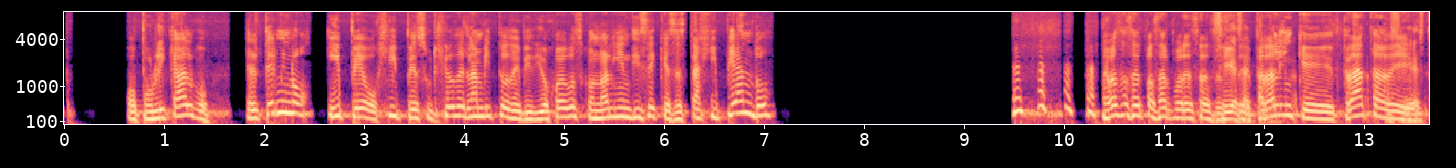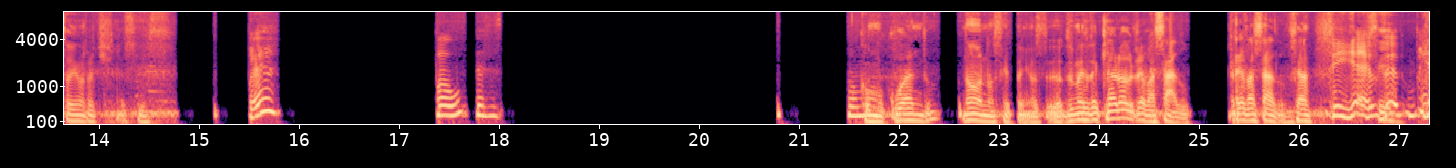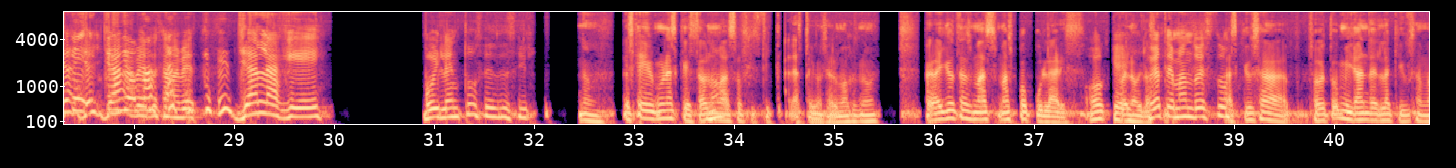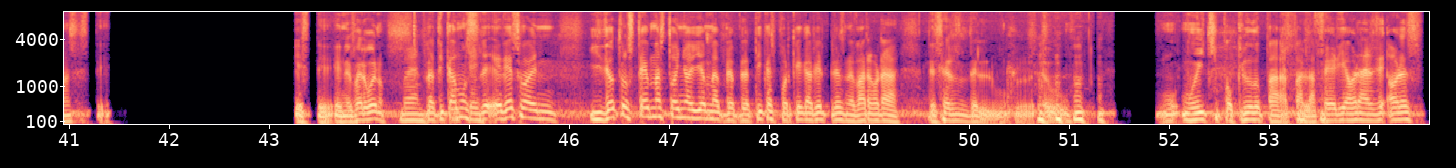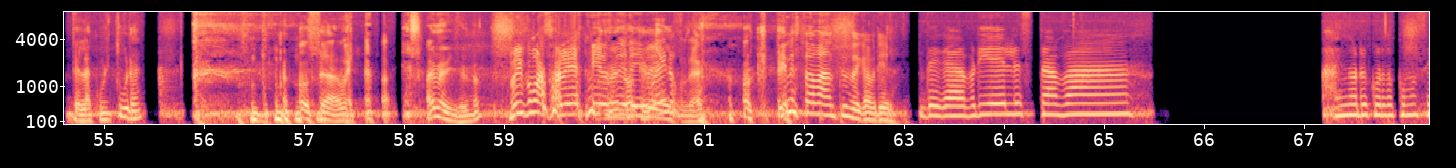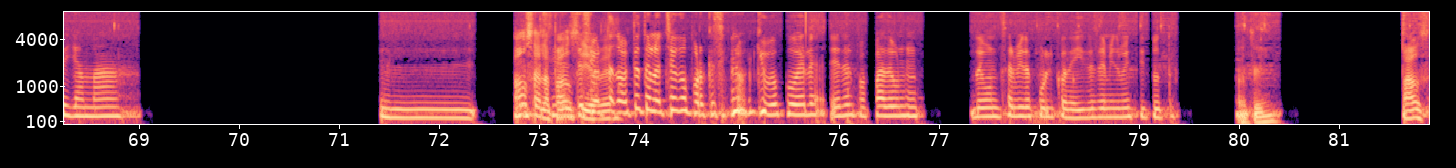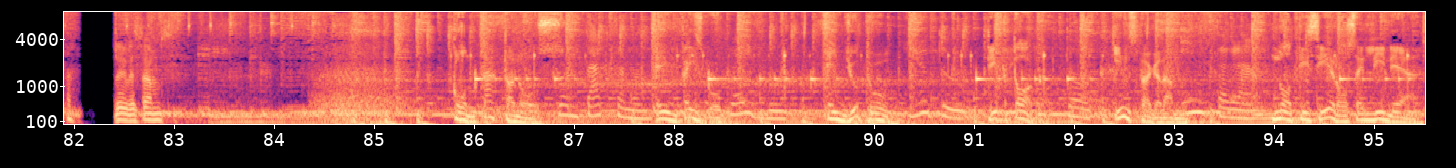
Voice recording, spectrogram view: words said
o publica algo. El término IP o hipe surgió del ámbito de videojuegos cuando alguien dice que se está hipeando. Me vas a hacer pasar por esas. Sí, este, para alguien que trata Así de. es, Toño Roche, así es. ¿Eh? Entonces, ¿Cómo? ¿Como cuándo? No, no sé, Toño. Me declaro rebasado. Rebasado. O sea, Sí, ya, Sí. ya, ya, ya, a ver, déjame ver. Ya lagué. Voy lento, es decir. no. Es que hay algunas que están ¿No? más sofisticadas, Toño. O sea, a lo mejor no. Pero hay otras más, más populares. Ok, Bueno, que- te mando esto. Las que usa, sobre todo Miranda es la que usa más este. Este, en el, pero bueno, Bueno, platicamos ok. de, de eso en, y de otros temas, Toño, ya me, me platicas por qué Gabriel Pérez Navarro ahora de ser del mu- muy chipocludo para la feria, ahora, ahora es de la cultura. o sea, bueno, ahí me dices, ¿no? Oye, ¿Cómo vas a ver? Ni es de- Bueno, o sea. ¿Quién estaba antes de Gabriel? De Gabriel estaba. Ay, no recuerdo cómo se llama. El. Vamos a la pausa y a ahorita, ahorita te lo checo porque si no me equivoco, era, era el papá de un, de un servidor público de ahí, de ese mismo instituto. Ok. Pausa. Regresamos. Contáctanos Contáctanos. en Facebook, Facebook, en YouTube, YouTube, TikTok, TikTok, Instagram. Instagram. Noticieros en línea.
